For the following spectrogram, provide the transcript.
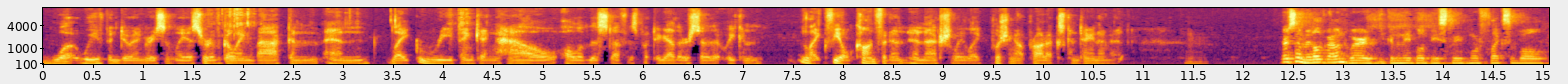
what we've been doing recently is sort of going back and and like rethinking how all of this stuff is put together so that we can like feel confident in actually like pushing out products containing it. Mm-hmm. There's a middle ground where you can enable basically more flexible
